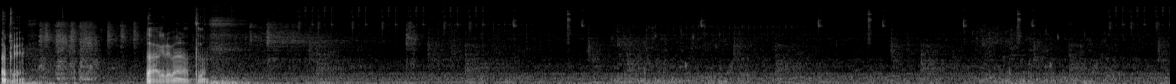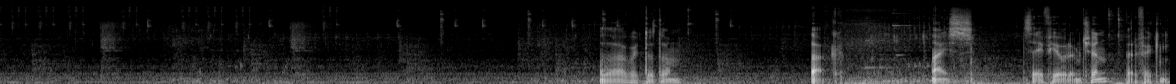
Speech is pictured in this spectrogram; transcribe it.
OK. Tak, jdeme na to. Tak, hoď to tam. Tak. Nice. Safe je odemčen. Perfektní.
